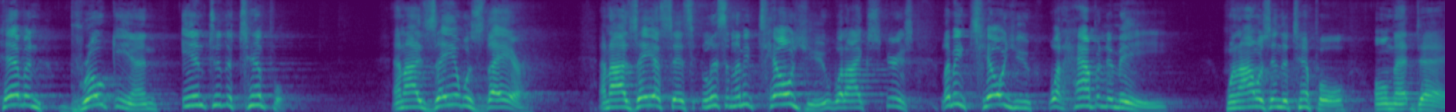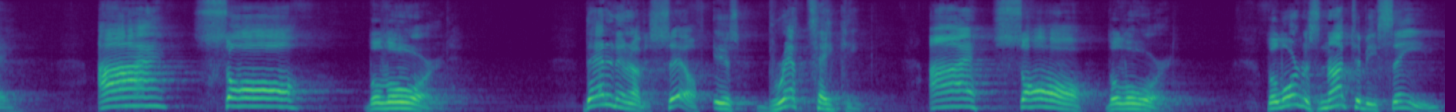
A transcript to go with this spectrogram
heaven broke in into the temple. And Isaiah was there. And Isaiah says, Listen, let me tell you what I experienced. Let me tell you what happened to me when I was in the temple on that day. I saw the Lord. That in and of itself is breathtaking. I saw the Lord. The Lord was not to be seen,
